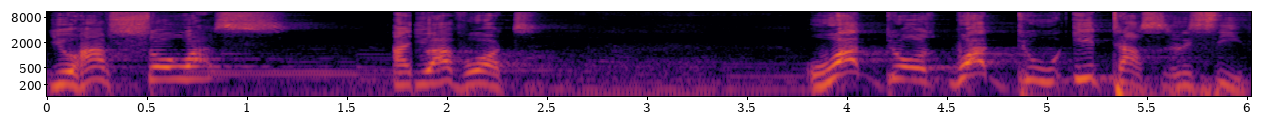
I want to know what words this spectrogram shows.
You have sowers and you have what? What do, what do eaters receive?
